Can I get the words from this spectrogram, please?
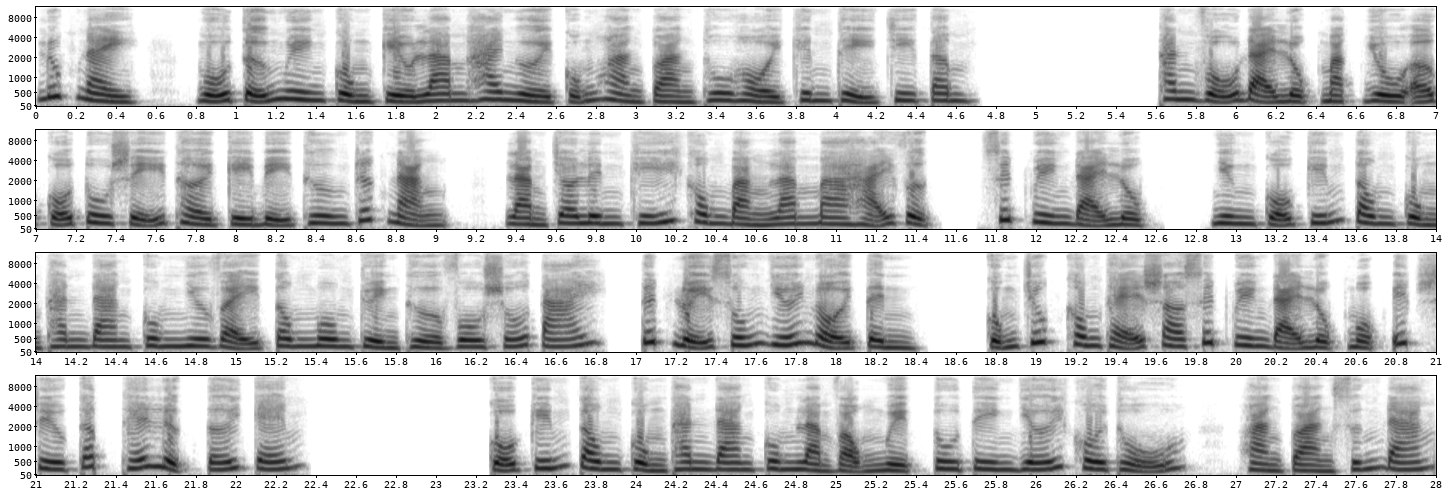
lúc này, Ngũ Tử Nguyên cùng Kiều Lam hai người cũng hoàn toàn thu hồi kinh thị chi tâm. Thanh Vũ Đại Lục mặc dù ở cổ tu sĩ thời kỳ bị thương rất nặng, làm cho linh khí không bằng Lam Ma Hải Vực, xích nguyên đại lục, nhưng cổ kiếm tông cùng thanh đan cung như vậy tông môn truyền thừa vô số tái, tích lũy xuống dưới nội tình, cũng chút không thể so xích nguyên đại lục một ít siêu cấp thế lực tới kém. Cổ kiếm tông cùng thanh đan cung làm vọng nguyệt tu tiên giới khôi thủ, hoàn toàn xứng đáng,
